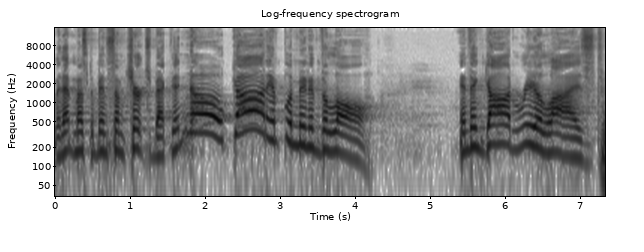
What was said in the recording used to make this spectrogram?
that must have been some church back then. No, God implemented the law. And then God realized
